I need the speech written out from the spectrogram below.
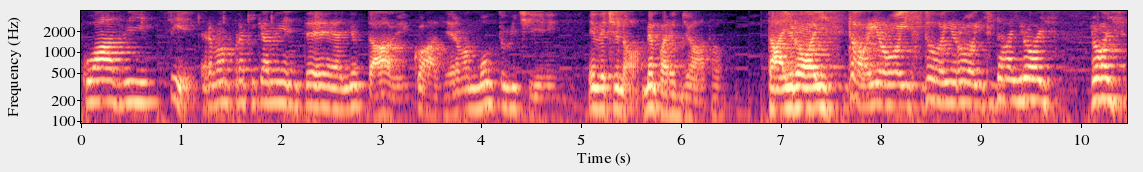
quasi... Sì, eravamo praticamente agli ottavi, quasi, eravamo molto vicini. E invece no, abbiamo pareggiato. Dai Royce, dai Royce, dai Royce, dai Royce, Royce,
